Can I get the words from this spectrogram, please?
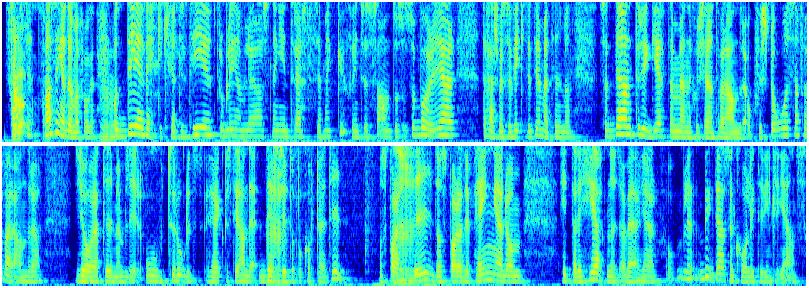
Det fanns, var- det fanns inga dumma frågor. Mm. Och det väcker kreativitet, problemlösning, intresse. Men gud vad intressant. Och så, så börjar det här som är så viktigt i de här teamen. Så den tryggheten människor känner till varandra och förståelsen för varandra gör att teamen blir otroligt högpresterande. Dessutom på kortare tid. De sparade Mm. tid, de sparade pengar, de hittade helt nya vägar. Och byggde alltså en kollektiv intelligens.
